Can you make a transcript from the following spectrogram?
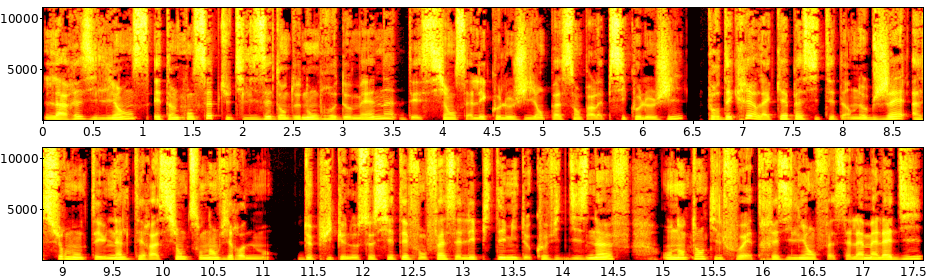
La résilience est un concept utilisé dans de nombreux domaines, des sciences à l'écologie en passant par la psychologie, pour décrire la capacité d'un objet à surmonter une altération de son environnement. Depuis que nos sociétés font face à l'épidémie de Covid-19, on entend qu'il faut être résilient face à la maladie,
